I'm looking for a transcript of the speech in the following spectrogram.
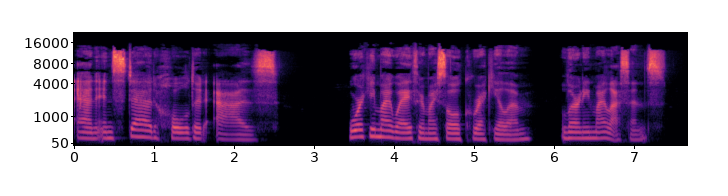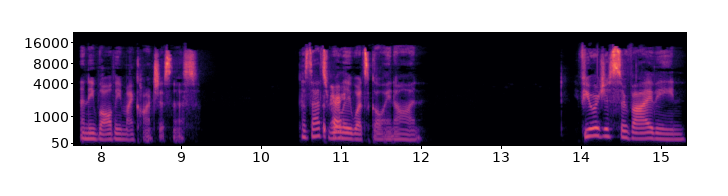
and instead hold it as working my way through my soul curriculum, learning my lessons, and evolving my consciousness. Because that's okay. really what's going on. If you were just surviving,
